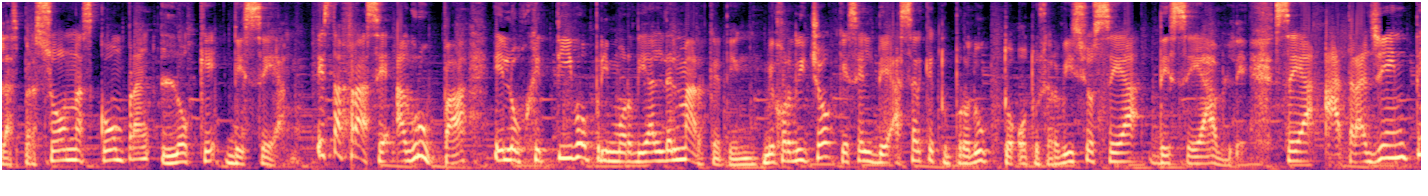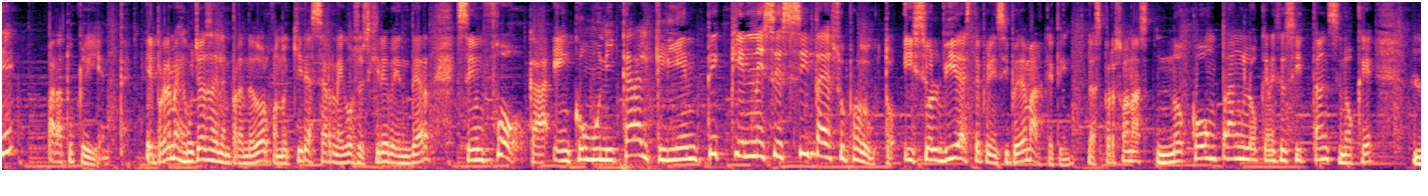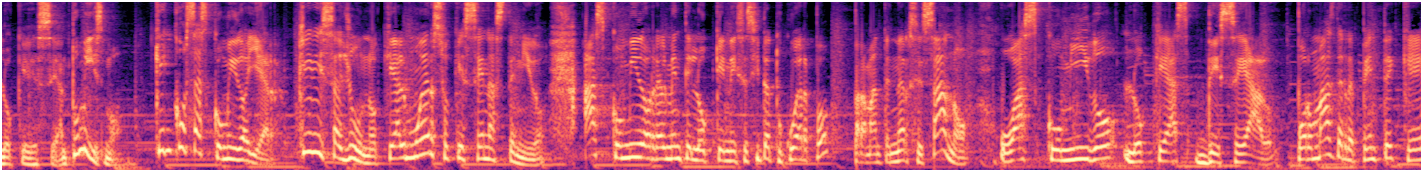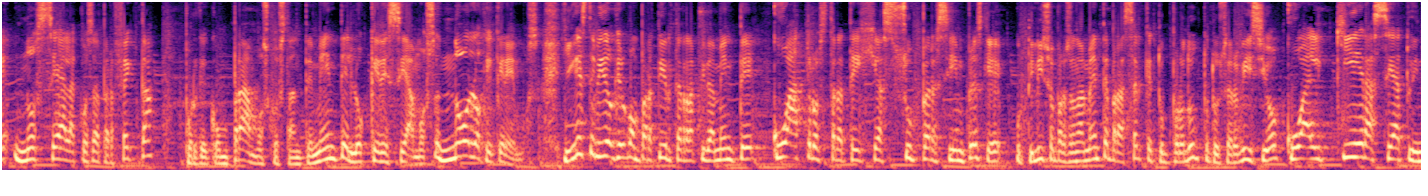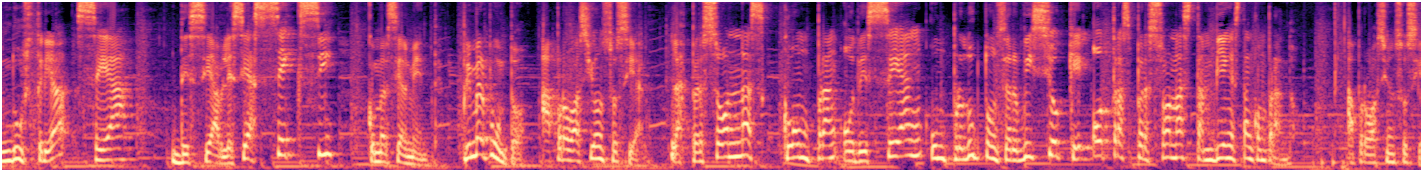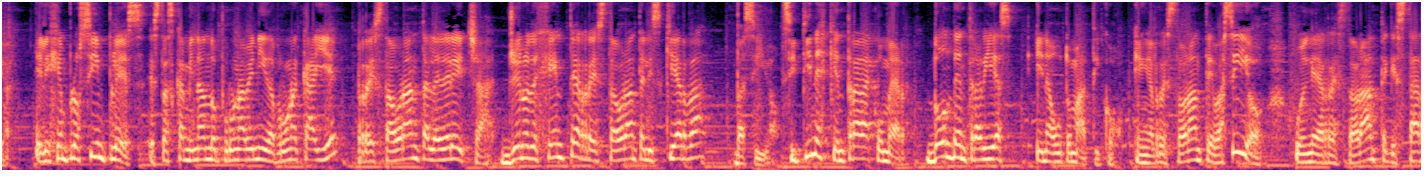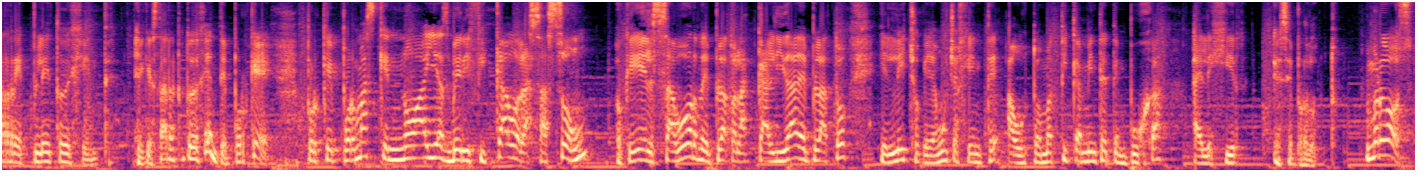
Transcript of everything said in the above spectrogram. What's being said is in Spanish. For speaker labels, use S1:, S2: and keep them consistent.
S1: las personas compran lo que desean. Esta frase agrupa el objetivo primordial del marketing, mejor dicho, que es el de hacer que tu producto o tu servicio sea deseable, sea atrayente para tu cliente. El problema es que muchas veces el emprendedor cuando quiere hacer negocios, quiere vender, se enfoca en comunicar al cliente que necesita de su producto y se olvida este principio de marketing. Las personas no compran lo que necesitan, sino que lo que desean. Tú mismo, ¿Qué cosas has comido ayer? ¿Qué desayuno? ¿Qué almuerzo? ¿Qué cena has tenido? ¿Has comido realmente lo que necesita tu cuerpo para mantenerse sano? ¿O has comido lo que has deseado? Por más de repente que no sea la cosa perfecta, porque compramos constantemente lo que deseamos, no lo que queremos. Y en este video quiero compartirte rápidamente cuatro estrategias súper simples que utilizo personalmente para hacer que tu producto, tu servicio, cualquiera sea tu industria, sea deseable, sea sexy comercialmente. Primer punto, aprobación social. Las personas compran o desean un producto o un servicio que otras personas también están comprando. Aprobación social. El ejemplo simple es, estás caminando por una avenida, por una calle, restaurante a la derecha, lleno de gente, restaurante a la izquierda, vacío. Si tienes que entrar a comer, ¿dónde entrarías en automático? ¿En el restaurante vacío o en el restaurante que está repleto de gente? el que está repleto de gente. ¿Por qué? Porque por más que no hayas verificado la sazón, okay, el sabor del plato, la calidad del plato, el hecho que haya mucha gente automáticamente te empuja a elegir ese producto. Número dos,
